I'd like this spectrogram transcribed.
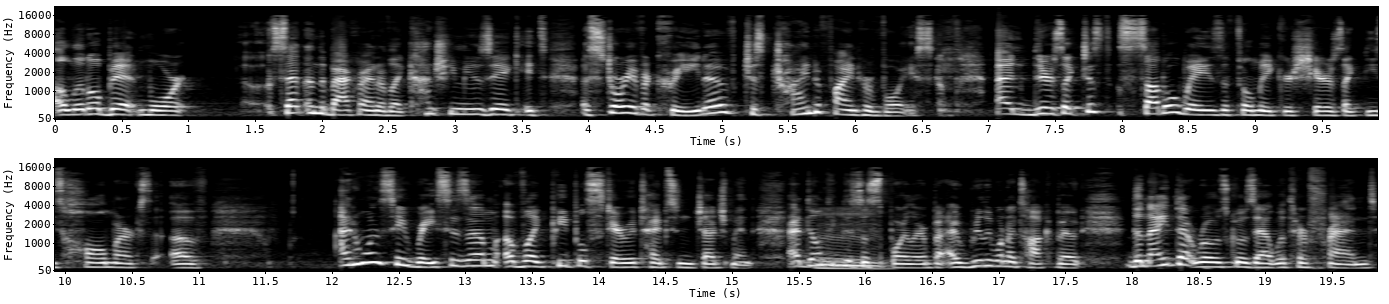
a little bit more set in the background of like country music. It's a story of a creative just trying to find her voice. And there's like just subtle ways the filmmaker shares like these hallmarks of I don't want to say racism of like people's stereotypes and judgment. I don't mm. think this is a spoiler, but I really want to talk about the night that Rose goes out with her friend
